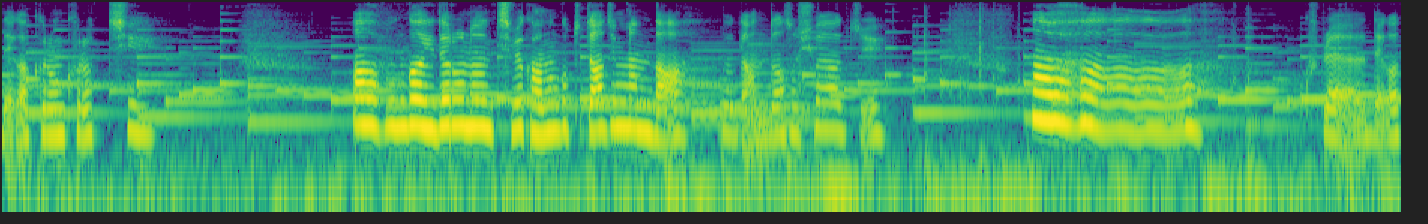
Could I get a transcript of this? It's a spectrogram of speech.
내가 그럼 그렇지. 아, 뭔가 이대로는 집에 가는 것도 짜증난다. 여기 앉아서 쉬어야지. 아, 그래. 내가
